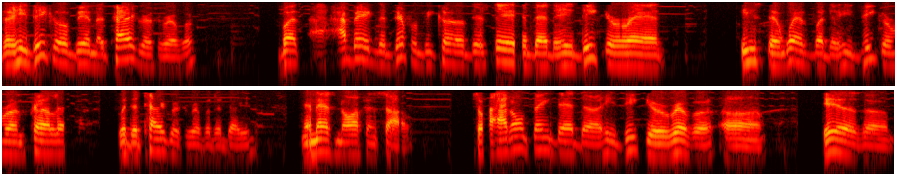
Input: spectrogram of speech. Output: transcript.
the Hiddekel being the Tigris River, but I, beg to differ because they said that the Hiddekel ran east and west, but the Hiddekel runs parallel with the Tigris River today, and that's north and south. So I don't think that the Hiddekel River uh, is um,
